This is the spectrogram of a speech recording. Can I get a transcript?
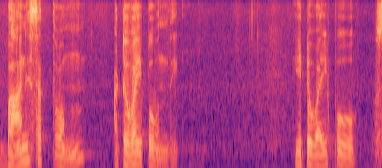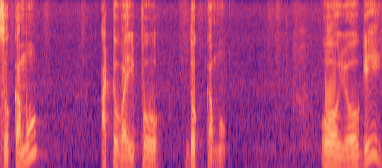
బానిసత్వం అటువైపు ఉంది. ఇటువైపు సుఖము అటువైపు దుఃఖము. ఓ యోగి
